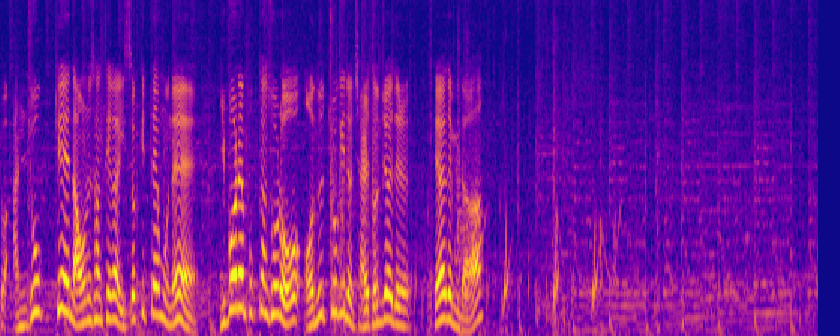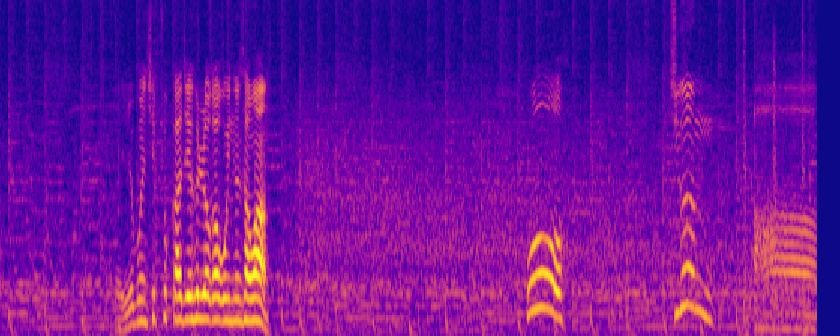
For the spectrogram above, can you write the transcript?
좀 안 좋게 나오는 상태가 있었기 때문에 이번엔 폭탄 서로 어느 쪽이든 잘 던져야 될, 돼야 됩니다. 네, 1분 10초까지 흘러가고 있는 상황. 뭐 지금 아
